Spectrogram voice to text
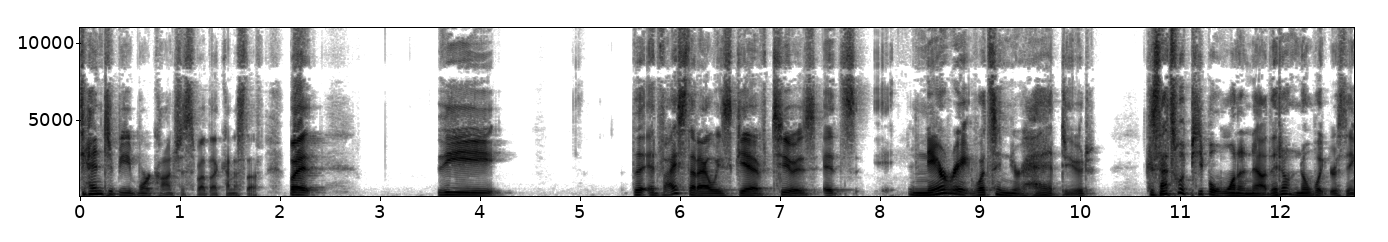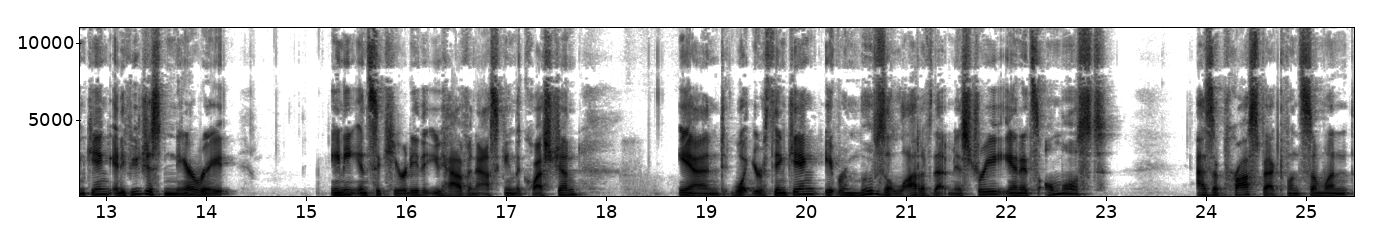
tend to be more conscious about that kind of stuff. But the the advice that I always give too is it's narrate what's in your head, dude because that's what people want to know. They don't know what you're thinking. And if you just narrate any insecurity that you have in asking the question and what you're thinking, it removes a lot of that mystery. And it's almost as a prospect when someone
